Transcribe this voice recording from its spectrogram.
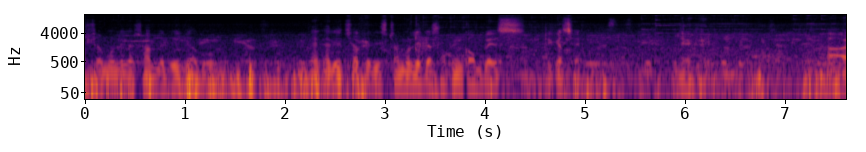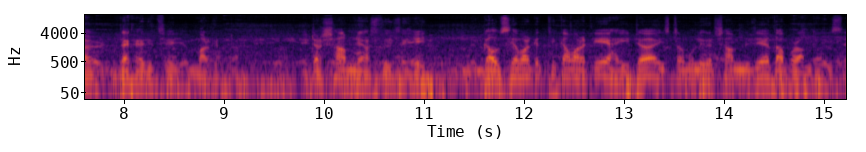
ইস্টার মল্লিকার সামনে দিয়ে যাব। দেখা দিচ্ছে আপনাদের ইস্টার মল্লিকা শপিং কমপ্লেক্স, ঠিক আছে? দেখাই। আর দেখা দিচ্ছে এই যে মার্কেটটা। এটার সামনে আসতে হয়েছে এই গাউসিয়া মার্কেট থেকে আমাকে হাইটা স্টার মল্লিকের সামনে যেয়ে তারপর আনতে হয়েছে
